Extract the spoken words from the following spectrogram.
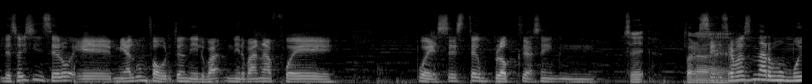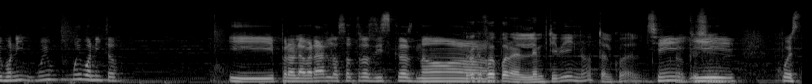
le soy sincero, eh, mi álbum favorito de Nirva- Nirvana fue pues este un blog que hacen Sí, para... se, se me hace un álbum muy bonito, muy, muy bonito. Y pero la verdad los otros discos no Creo que fue para el MTV, ¿no? Tal cual. Sí, Creo que y sí. pues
